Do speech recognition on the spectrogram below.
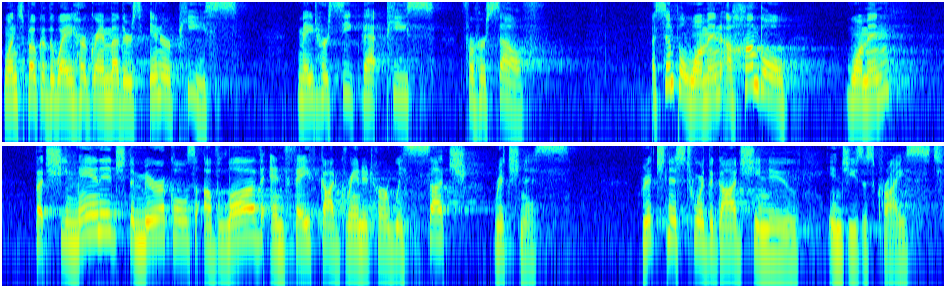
One spoke of the way her grandmother's inner peace made her seek that peace for herself. A simple woman, a humble woman, but she managed the miracles of love and faith God granted her with such richness. Richness toward the God she knew in Jesus Christ.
